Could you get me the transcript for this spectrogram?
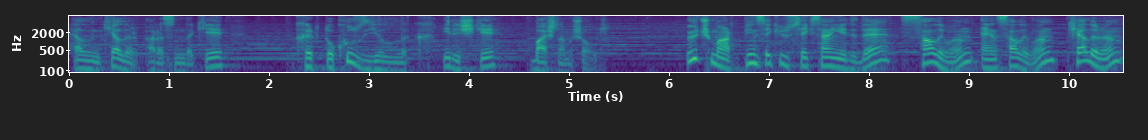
Helen Keller arasındaki 49 yıllık ilişki başlamış oldu. 3 Mart 1887'de Sullivan and Sullivan, Keller'ın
